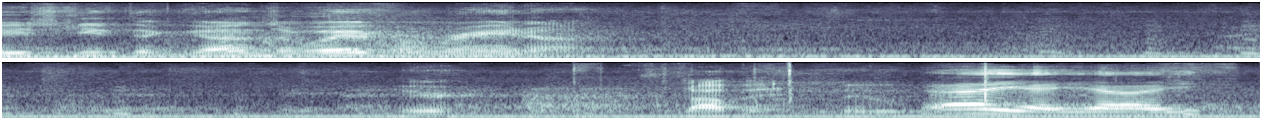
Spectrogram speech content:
Please keep the guns away from Rina. Here, stop it. Ay, ay, ay.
